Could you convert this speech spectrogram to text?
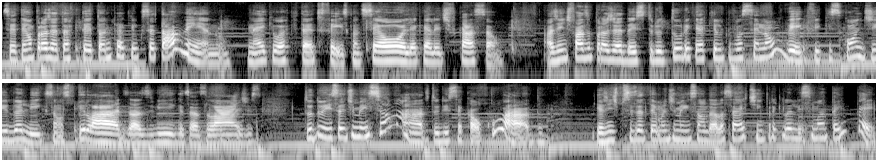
você tem um projeto arquitetônico, é aquilo que você está vendo, né, que o arquiteto fez, quando você olha aquela edificação. A gente faz o projeto da estrutura, que é aquilo que você não vê, que fica escondido ali, que são os pilares, as vigas, as lajes. Tudo isso é dimensionado, tudo isso é calculado. E a gente precisa ter uma dimensão dela certinho para aquilo ali se manter em pé.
